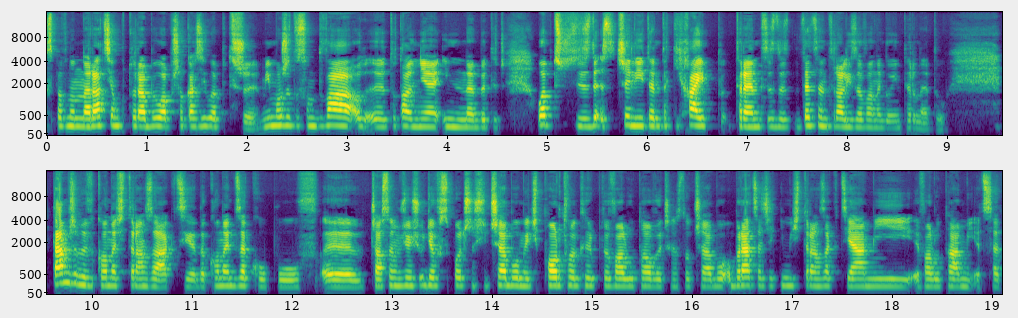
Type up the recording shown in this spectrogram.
z pewną narracją, która była przy okazji Web3. Mimo, że to są dwa y, totalnie inne byty. Web3, czyli ten taki hype trend zdecentralizowanego internetu. Tam, żeby wykonać transakcje, dokonać zakupów, y, czasem wziąć udział w społeczności, trzeba było mieć portfel kryptowalutowy, często trzeba było obracać jakimiś transakcjami, walutami, etc.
